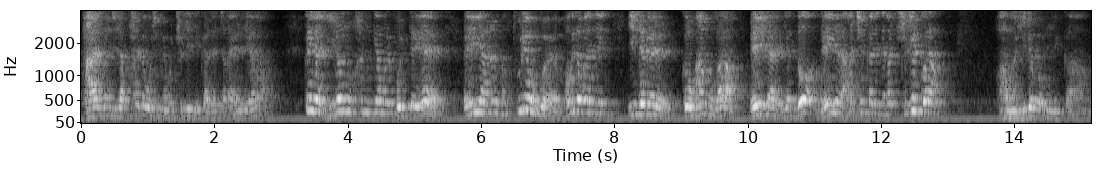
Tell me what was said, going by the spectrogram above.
바알 선지자 850명을 죽이기까지 했잖아요, 엘리야가. 그러니까 이런 환경을 볼 때에 엘리야는 막 두려운 거예요. 거기다가 이제 이세벨 그 황후가 엘리야에게 너 내일 아침까지 내가 죽일 거야. 아, 막 잃어버리니까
